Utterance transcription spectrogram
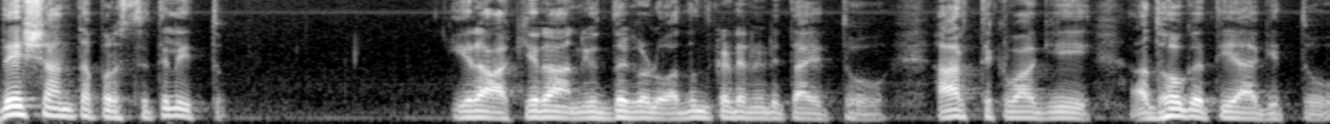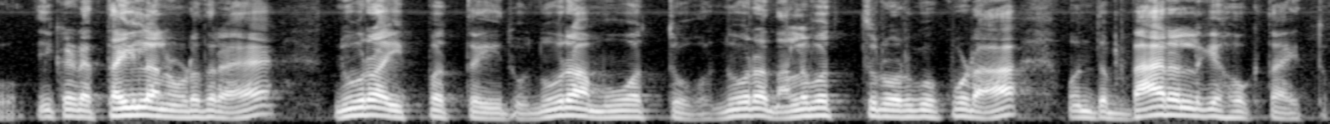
ದೇಶ ಅಂಥ ಪರಿಸ್ಥಿತಿಲಿ ಇತ್ತು. ಇರಾಕ್, ಇರಾನ್ ಯುದ್ಧಗಳು ಅದೊಂದು ಕಡೆ ನಡೀತಾ ಇತ್ತು. ಆರ್ಥಿಕವಾಗಿ ಅಧೋಗತಿಯಾಗಿತ್ತು. ಈ ಕಡೆ ತೈಲ ನೋಡಿದ್ರೆ ನೂರ ಇಪ್ಪತ್ತೈದು ನೂರ ಮೂವತ್ತು ನೂರ ನಲವತ್ತರವರೆಗೂ ಕೂಡ ಒಂದು ಬ್ಯಾರಲ್ಗೆ ಹೋಗ್ತಾ ಇತ್ತು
